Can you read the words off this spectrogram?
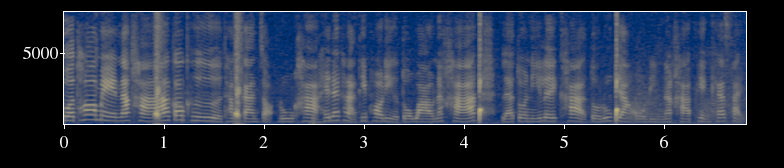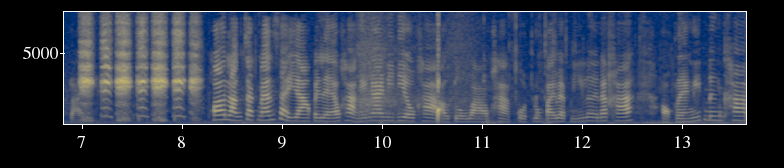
ตัวท่อเมนนะคะก็คือทำการเจาะรูค่ะ ให้ได้ขนาดที่พอดีกับตัววาล์วนะคะ และตัวนี้เลยค่ะ ตัวลูกยางโอริงนะคะ เพียงแค่ใส่ไปพอหลังจากนั้นใส่ยางไปแล้วค่ะง่ายๆนิดเดียวค่ะ เอาตัววาล์วค่ะ กดลงไปแบบนี้เลยนะคะ ออกแรงนิดนึงค่ะ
